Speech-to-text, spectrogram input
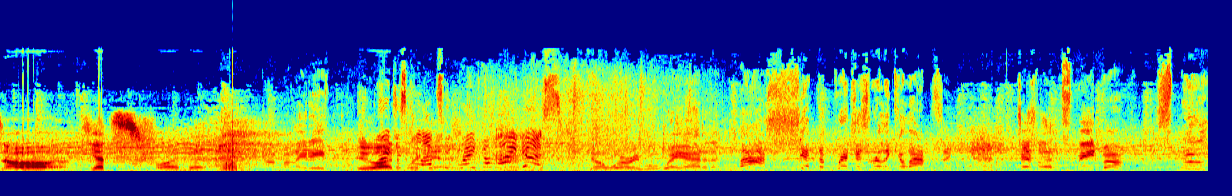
So, und jetzt, Freunde, Come on, my lady. über eine Brücke. right behind us. Don't worry, we're way ahead of the. Ah, shit! The bridge is really collapsing. Just a little speed bump. Smooth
